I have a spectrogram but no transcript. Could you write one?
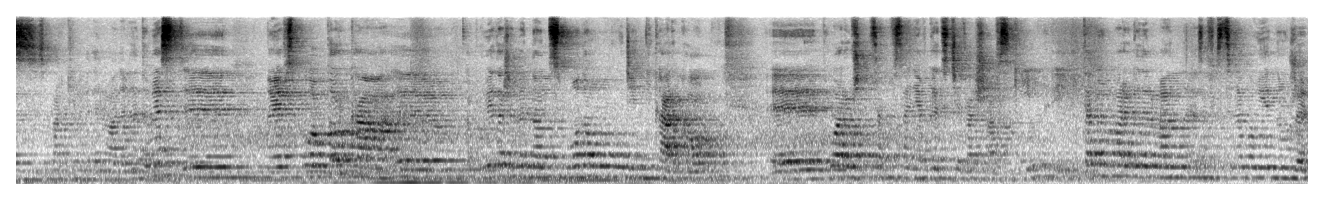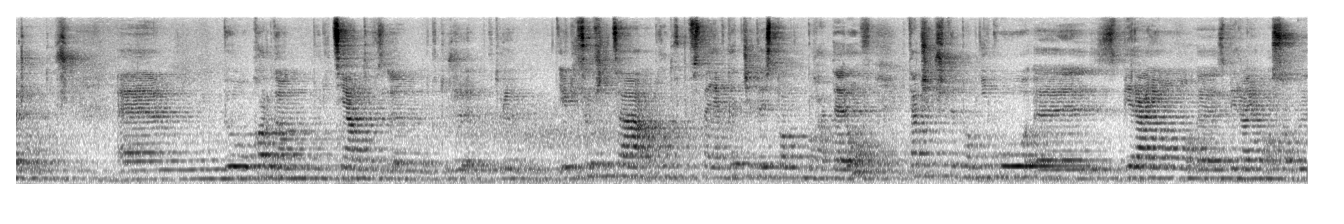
z, Markiem Edelmanem. Natomiast y, moja współautorka y, będąc młodą dziennikarką, y, była rocznica powstania w getcie warszawskim i tam Marek Edelman zafascynował jedną rzeczą. Otóż był kordon policjantów, którzy, który, jak jest rocznica obchodów powstania w getcie, to jest pomnik bohaterów i tam się przy tym pomniku y, zbierają, y, zbierają osoby,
